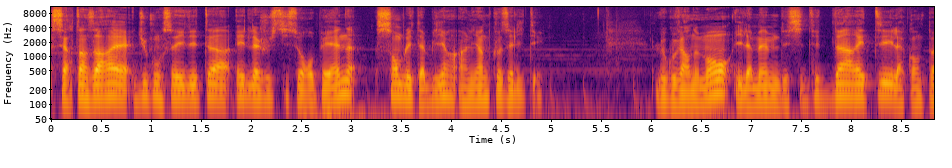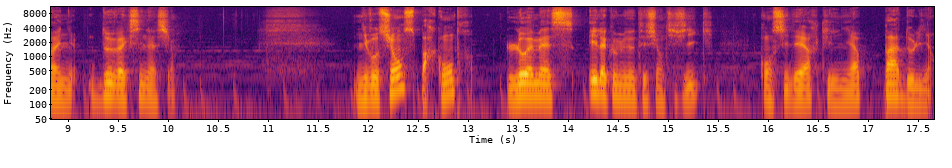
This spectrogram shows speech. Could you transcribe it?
certains arrêts du Conseil d'État et de la justice européenne semblent établir un lien de causalité. Le gouvernement, il a même décidé d'arrêter la campagne de vaccination. Niveau science, par contre, l'OMS et la communauté scientifique considèrent qu'il n'y a pas de lien.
